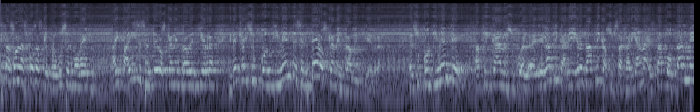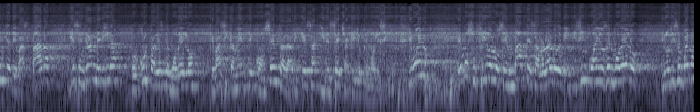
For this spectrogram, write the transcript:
Estas son las cosas que produce el modelo. Hay países enteros que han entrado en quiebra y de hecho hay subcontinentes enteros que han entrado en quiebra. El subcontinente africano, el, África negra, la África subsahariana, está totalmente devastada y es en gran medida por culpa de este modelo que básicamente concentra la riqueza y desecha aquello que no le sirve. Y bueno, hemos sufrido los embates a lo largo de 25 años del modelo y nos dicen, bueno,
